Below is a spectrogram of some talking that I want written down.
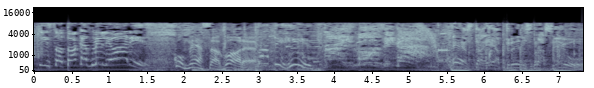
Aqui só toca as melhores. Começa agora. Top Hits. Mais música. Esta é a Transbrasil.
